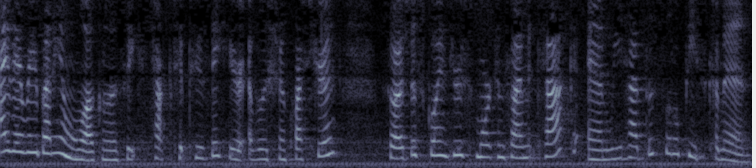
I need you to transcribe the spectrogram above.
Hi there everybody and welcome to this week's Tack Tip Tuesday here at Evolution Equestrian. So I was just going through some more consignment tack and we had this little piece come in.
